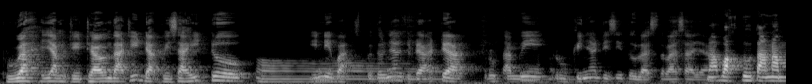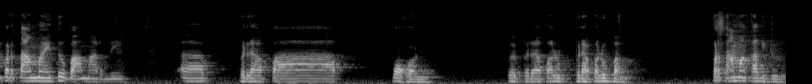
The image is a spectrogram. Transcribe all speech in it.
buah yang di daun tadi tidak bisa hidup Oh. ini pak sebetulnya sudah ada Rugi, tapi ya. ruginya di situlah setelah saya Nah, waktu tanam pertama itu Pak Marni eh, berapa pohon? Beberapa berapa lubang? Pertama kali dulu.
